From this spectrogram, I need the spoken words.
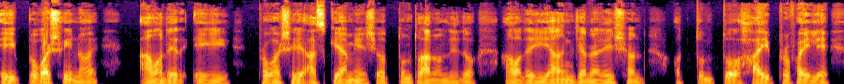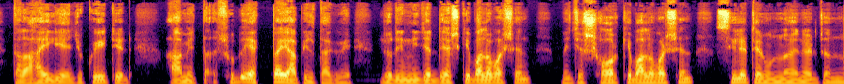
এই প্রবাসী নয় আমাদের এই প্রবাসী আজকে আমি এসে অত্যন্ত আনন্দিত। আমাদের ইয়াং জেনারেশন অত্যন্ত হাই প্রোফাইলে তারা হাইলি এডুকেটেড আমি শুধু একটাই আপিল থাকবে যদি নিজের দেশকে ভালোবাসেন নিজের শহরকে ভালোবাসেন, সিলেটের উন্নয়নের জন্য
